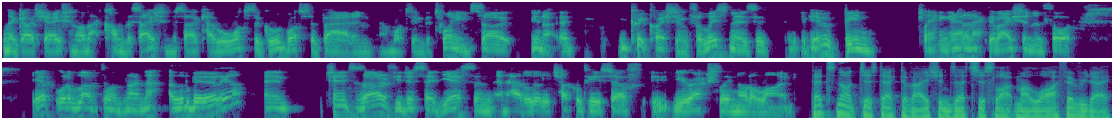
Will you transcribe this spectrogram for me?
negotiation or that conversation to say, okay, well, what's the good, what's the bad, and, and what's in between. So, you know, a quick question for listeners: Have you ever been planning out an activation and thought, "Yep, would have loved to have known that a little bit earlier"? And chances are, if you just said yes and, and had a little chuckle to yourself, you're actually not alone. That's not just activations. That's just like my life every day.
